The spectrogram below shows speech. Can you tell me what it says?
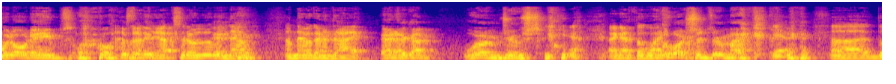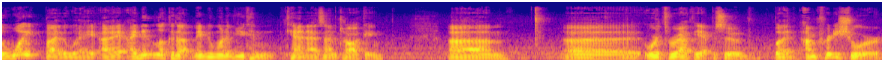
with old Abe's. I've the got the name? oxidolumin now. I'm never gonna die. And I got worm juice Yeah, I got the white. coursing through my. Yeah, uh, the white. By the way, I, I didn't look it up. Maybe one of you can can as I'm talking, um, uh, or throughout the episode. But I'm pretty sure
